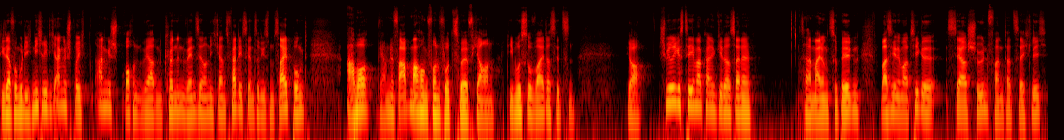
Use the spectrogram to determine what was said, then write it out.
die da vermutlich nicht richtig angesprochen werden können, wenn sie noch nicht ganz fertig sind zu diesem Zeitpunkt. Aber wir haben eine Verabmachung von vor zwölf Jahren. Die muss so weiter sitzen. Ja, schwieriges Thema, kann jeder seine, seine Meinung zu bilden. Was ich in dem Artikel sehr schön fand tatsächlich,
